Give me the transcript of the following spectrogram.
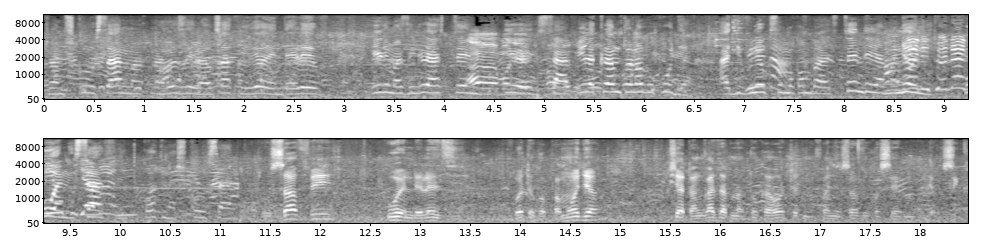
Tunamshukuru sana na zoezi la usafi iliyo endelevu ili mazingira ya stendi iwe safi, ili kila mtu anapokuja ajivunie kusema kwamba stendi ya Manyoni huwa ni safi. Kwa hiyo tunashukuru sana. Usafi uendelezi wote kwa pamoja, kisha tangaza tunatoka wote tunafanya usafi kwa sehemu moja husika.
